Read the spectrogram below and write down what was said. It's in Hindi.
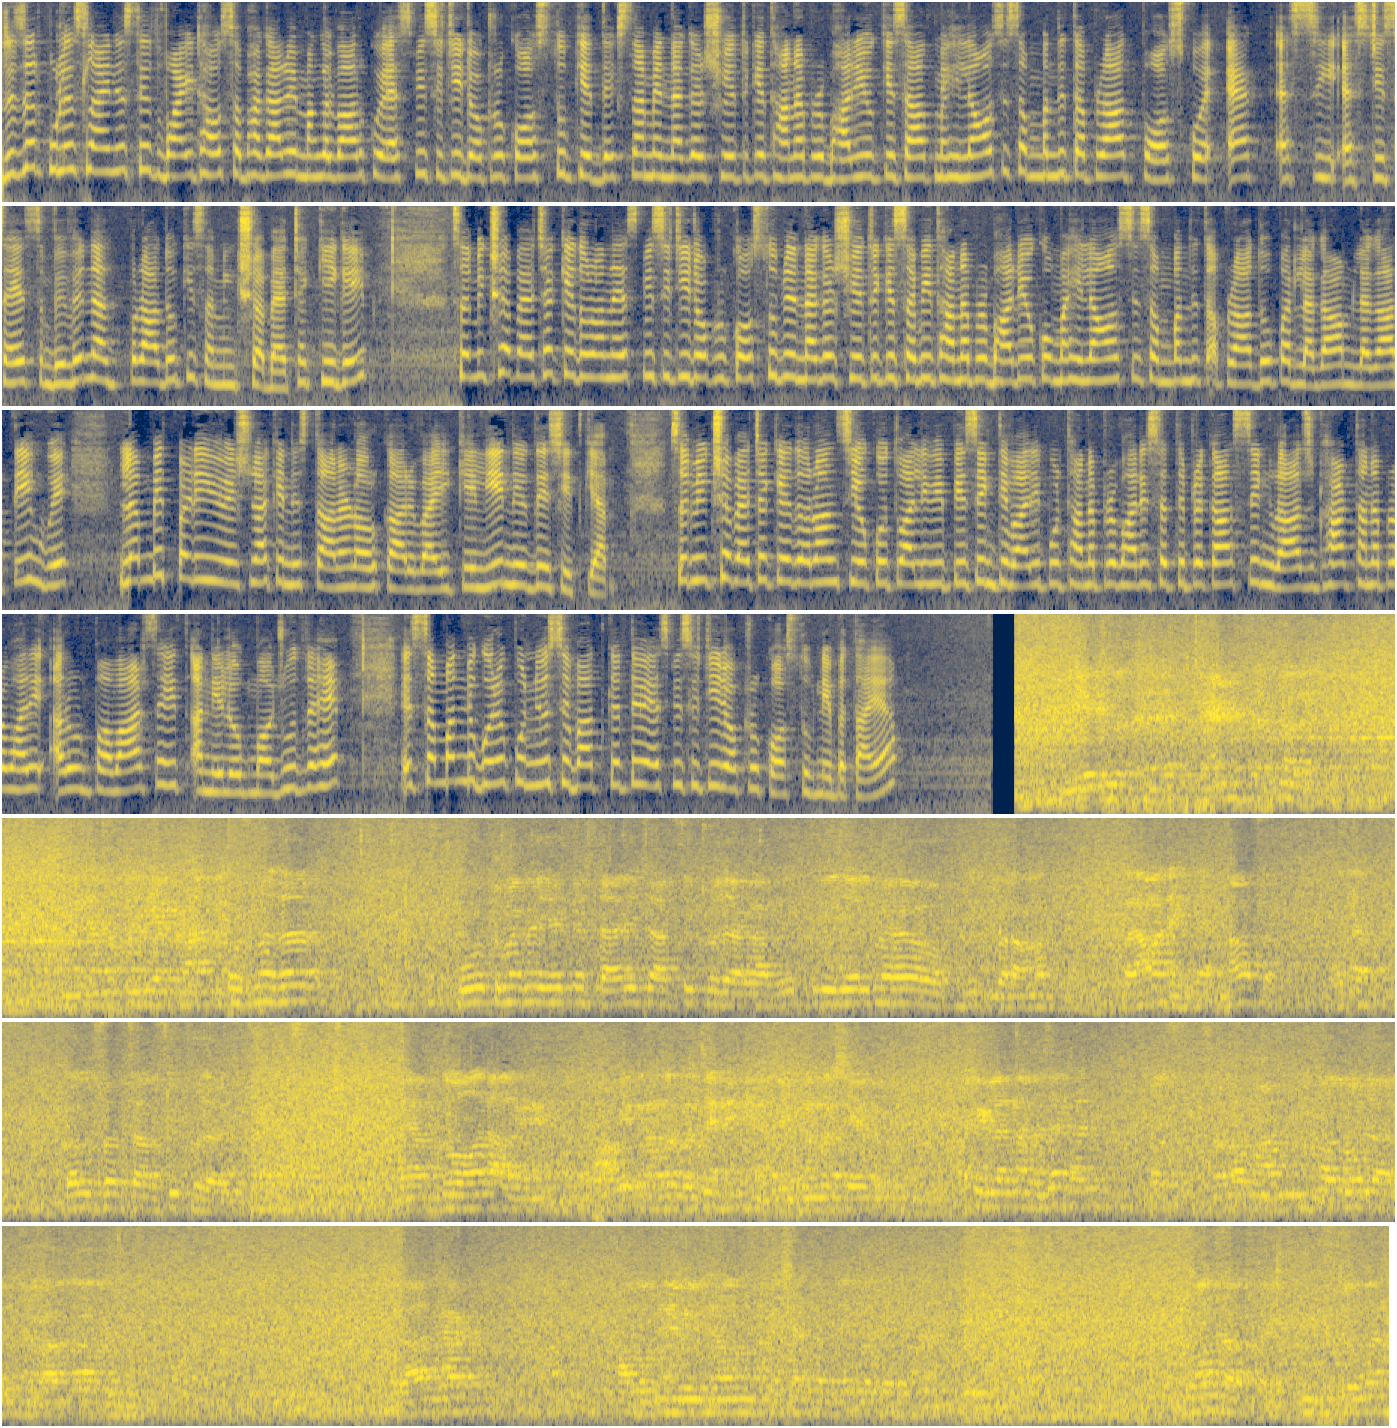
रिज़र्व पुलिस लाइन स्थित व्हाइट हाउस सभागार में मंगलवार को एसपी सिटी डॉक्टर कौस्तुभ की अध्यक्षता में नगर क्षेत्र के थाना प्रभारियों के साथ महिलाओं से संबंधित अपराध, पॉस्को एक्ट, एससी, एसटी सहित विभिन्न अपराधों की समीक्षा बैठक की गई। समीक्षा बैठक के दौरान एसपी सिटी डॉक्टर कौस्तुभ ने नगर क्षेत्र के सभी थाना प्रभारियों को महिलाओं से संबंधित अपराधों पर लगाम लगाते हुए लंबित पड़ी योजना के निस्तारण और कार्रवाई के लिए निर्देशित किया। समीक्षा बैठक के दौरान सीओ कोतवाली, वीपी सिंह, तिवारीपुर थाना प्रभारी सत्यप्रकाश सिंह, राजघाट थाना प्रभारी अरुण पवार सहित अन्य लोग मौजूद रहे। इस संबंध में गोरखपुर न्यूज़ से बात करते हुए एसपी सिटी डॉक्टर कौस्तुभ ने बताया। उसमें सर कोर्ट में का ये केस डायरी चार्जशीट हो जाएगा। अभी पूरी जेल में है और फिर बरामद है। बरामद है हाँ सर। कल सर चार्जशीट हो जाएगी। अब दो और आ गए हैं। एक नंबर बचे नहीं है एक नंबर शेयर एक लड़ना बचा है। खाली राजघाट अपने योजनाओं में करने के कौन सा आपका? एक तीन सौ चौवन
